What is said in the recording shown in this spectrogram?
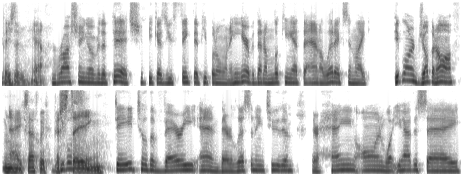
basically. Yeah. rushing over the pitch because you think that people don't want to hear. But then I'm looking at the analytics and like people aren't jumping off. Yeah, exactly. They're People staying. Stayed till the very end. They're listening to them. They're hanging on what you have to say.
